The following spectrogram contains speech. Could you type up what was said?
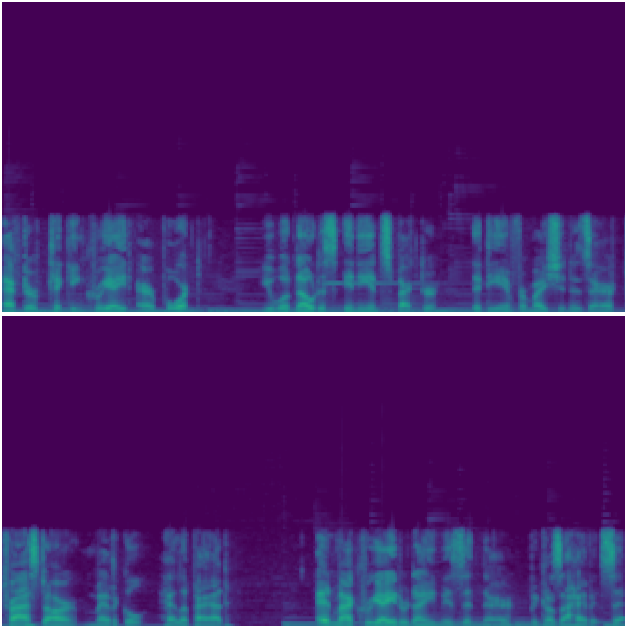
After ticking Create Airport, you will notice in the inspector that the information is there TriStar Medical Helipad, and my creator name is in there because I have it set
